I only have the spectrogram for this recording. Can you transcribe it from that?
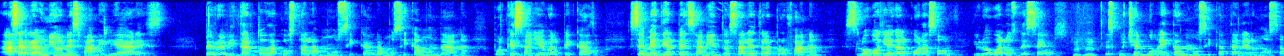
a hacer reuniones familiares, pero evitar toda costa la música, la música mundana, porque esa lleva al pecado. Se mete al pensamiento esa letra profana, luego llega al corazón y luego a los deseos. Escuchen, hay tan música tan hermosa,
